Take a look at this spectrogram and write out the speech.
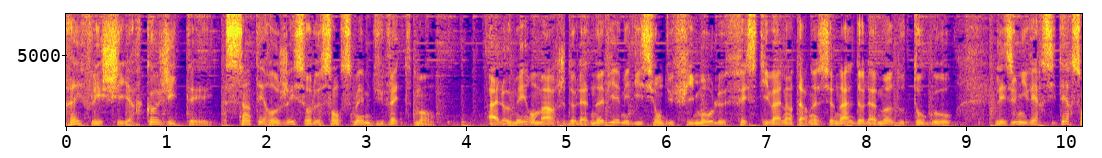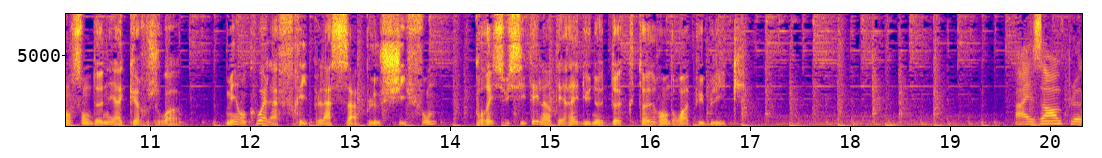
Réfléchir, cogiter, s'interroger sur le sens même du vêtement. À Lomé, en marge de la 9e édition du FIMO, le Festival international de la mode au Togo, les universitaires s'en sont donnés à cœur joie. Mais en quoi la fripe, la sape, le chiffon pourraient susciter l'intérêt d'une docteure en droit public? Par exemple,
